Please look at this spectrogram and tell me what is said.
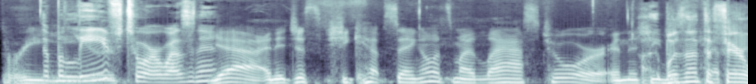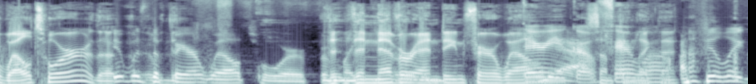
three? The Believe years? tour, wasn't it? Yeah, and it just she kept saying, "Oh, it's my last tour," and then she Uh, Wasn't that the kept- farewell tour? The, It was the the, farewell tour from the, like the never-ending farewell. There you Yeah. go. something Farewell. like that. I feel like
